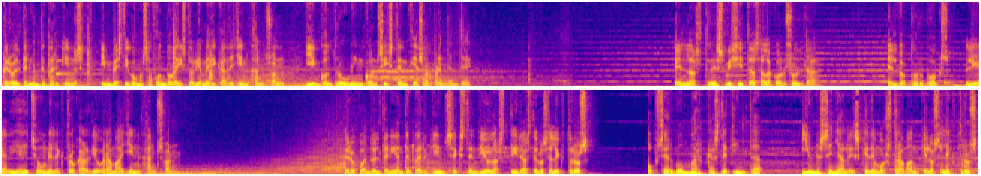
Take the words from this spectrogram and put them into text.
Pero el teniente Perkins investigó más a fondo la historia médica de Jim Hanson y encontró una inconsistencia sorprendente. En las tres visitas a la consulta, el doctor Box le había hecho un electrocardiograma a Jim Hanson. Pero cuando el teniente Perkins extendió las tiras de los electros, observó marcas de tinta y unas señales que demostraban que los electros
